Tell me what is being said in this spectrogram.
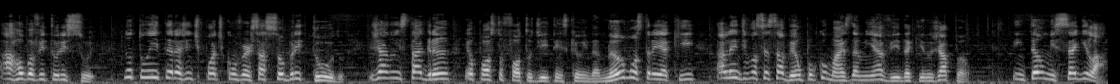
arroba. No Twitter a gente pode conversar sobre tudo. Já no Instagram eu posto foto de itens que eu ainda não mostrei aqui, além de você saber um pouco mais da minha vida aqui no Japão. Então me segue lá,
